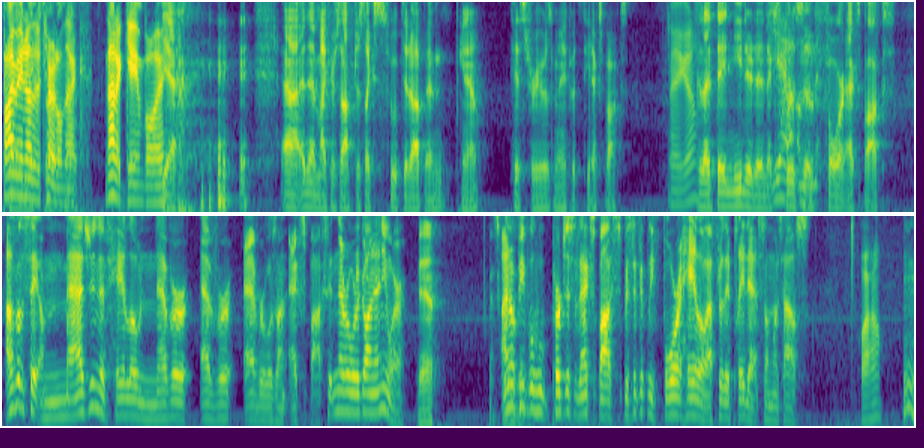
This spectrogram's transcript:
Buy me another mixed the whole turtleneck, thing. Not a Game Boy. Yeah. uh, and then Microsoft just like swooped it up, and you know, history was made with the Xbox There you go. because they needed an Yeah, exclusive um, for Xbox. I was about to say, imagine if Halo never, ever, ever was on Xbox. It never would have gone anywhere. Yeah. I know people who purchased an Xbox specifically for Halo after they played at someone's house. Wow. Hmm.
